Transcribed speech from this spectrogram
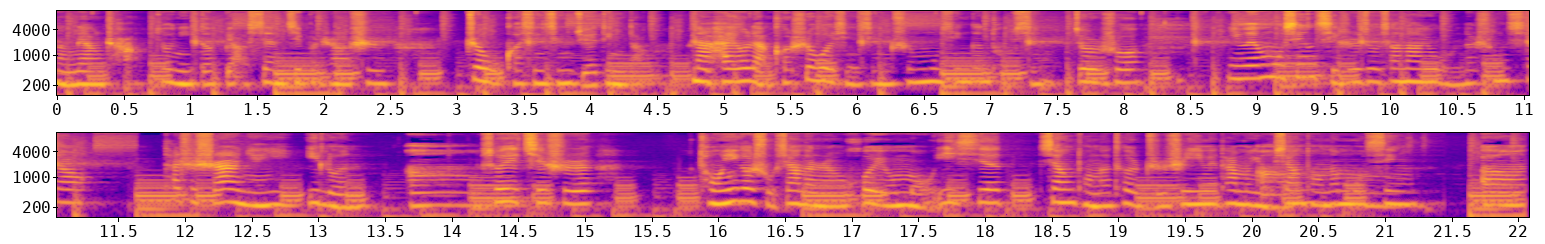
能量场，就你的表现基本上是这五颗行星决定的。那还有两颗社会行星是木星跟土星，就是说，因为木星其实就相当于我们的生肖，它是十二年一一轮，哦，所以其实同一个属相的人会有某一些相同的特质，是因为他们有相同的木星。嗯、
